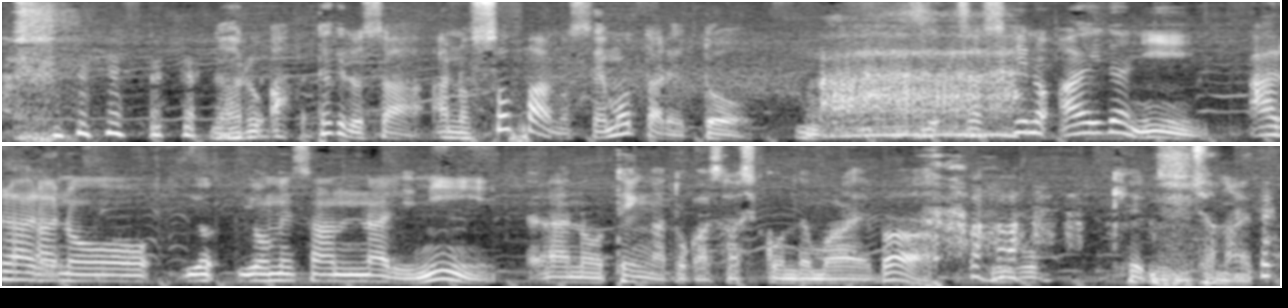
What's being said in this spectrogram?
なるあ、だけどさ、あの、ソファーの背もたれと、あ座敷の間に、あるある。あの、よ、嫁さんなりに、あの、天下とか差し込んでもらえば、動けるんじゃないかな。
